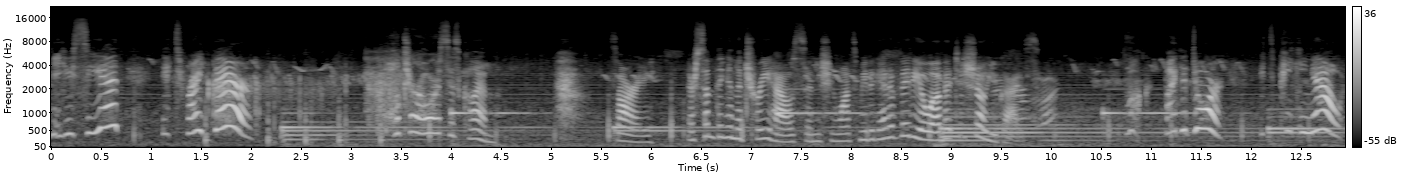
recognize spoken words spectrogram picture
You see it? It's right there. Hold your horses, Clem. Sorry. There's something in the treehouse, and she wants me to get a video of it to show you guys. Look, by the door. It's peeking out.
